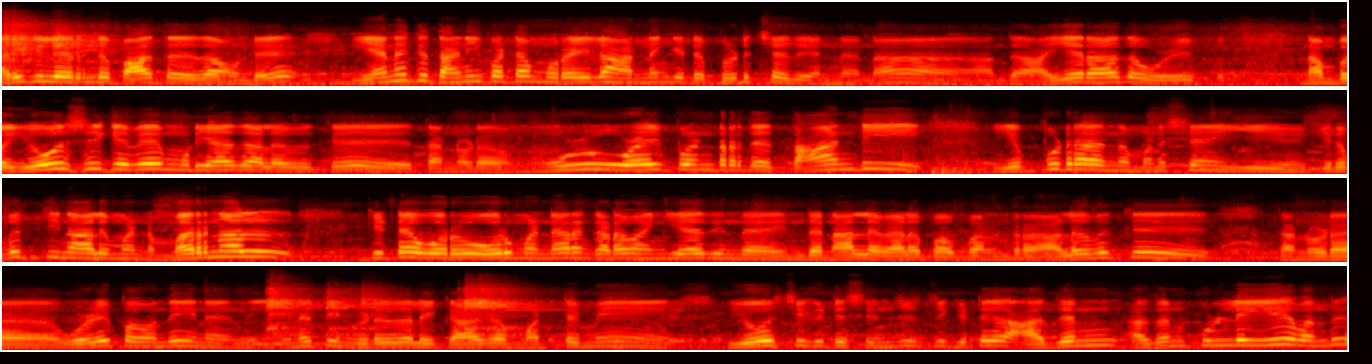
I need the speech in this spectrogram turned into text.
அருகில் இருந்து பார்த்தது தான் உண்டு. எனக்கு தனிப்பட்ட முறையில் அண்ணன்கிட்ட பிடிச்சது என்னென்னா அந்த அயராத உழைப்பு. நம்ம யோசிக்கவே முடியாத அளவுக்கு தன்னோட முழு உழைப்புன்றதை தாண்டி எப்படிடா இந்த மனுஷன் இருபத்தி நாலு மணி மறுநாள் கிட்ட ஒரு ஒரு மணி நேரம் கடை வாங்கியாவது இந்த இந்த நாளில் வேலை பார்ப்பான்ற அளவுக்கு தன்னோட உழைப்பை வந்து இன இனத்தின் விடுதலைக்காக மட்டுமே யோசிச்சுக்கிட்டு செஞ்சுச்சுக்கிட்டு அதன் அதனுக்குள்ளேயே வந்து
